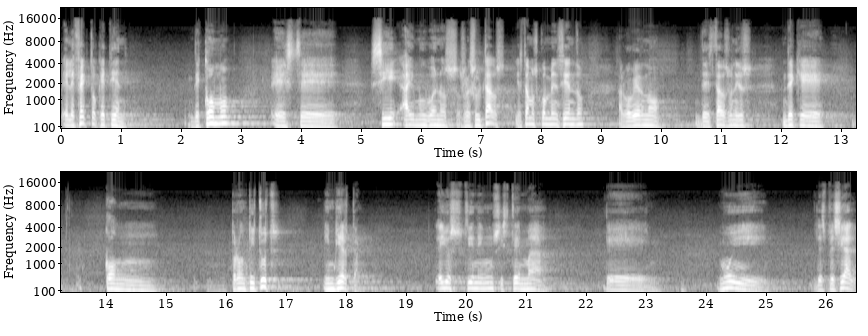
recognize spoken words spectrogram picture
el efecto que tiene, de cómo este, sí hay muy buenos resultados y estamos convenciendo al gobierno de Estados Unidos de que con prontitud inviertan. Ellos tienen un sistema de, muy especial.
